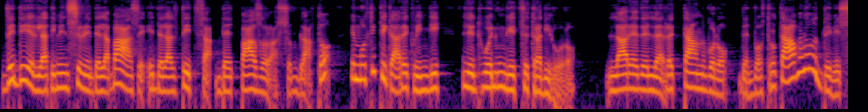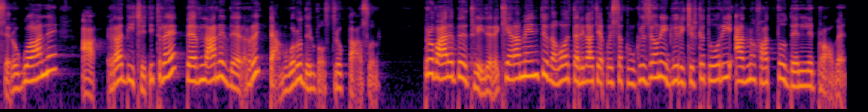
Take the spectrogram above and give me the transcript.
vedere la dimensione della base e dell'altezza del puzzle assemblato e moltiplicare quindi le due lunghezze tra di loro. L'area del rettangolo del vostro tavolo deve essere uguale a radice di 3 per l'area del rettangolo del vostro puzzle. Provare per credere. Chiaramente una volta arrivati a questa conclusione i due ricercatori hanno fatto delle prove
